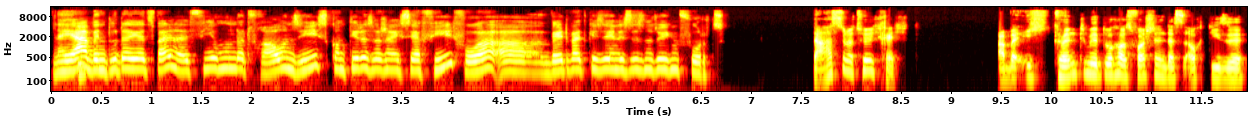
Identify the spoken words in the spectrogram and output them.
Naja, wenn du da jetzt nicht, 400 Frauen siehst, kommt dir das wahrscheinlich sehr viel vor. Äh, weltweit gesehen ist es natürlich ein Furz. Da hast du natürlich recht. Aber ich könnte mir durchaus vorstellen, dass auch diese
